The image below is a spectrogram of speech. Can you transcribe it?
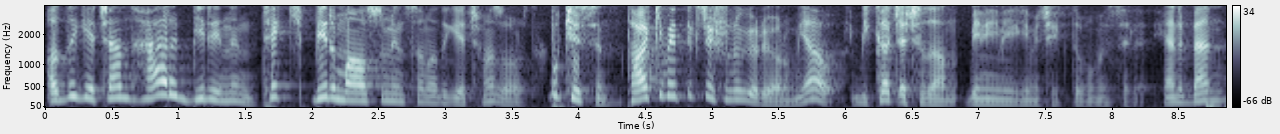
adı geçen her birinin tek bir masum insan adı geçmez orada. Bu kesin. Takip ettikçe şunu görüyorum görüyorum. Ya birkaç açıdan benim ilgimi çekti bu mesele. Yani ben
